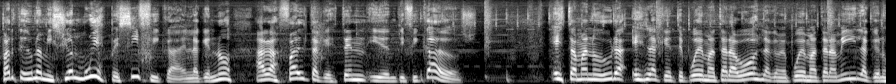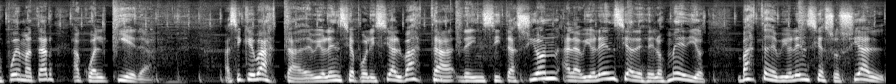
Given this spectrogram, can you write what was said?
parte de una misión muy específica en la que no haga falta que estén identificados. Esta mano dura es la que te puede matar a vos, la que me puede matar a mí, la que nos puede matar a cualquiera. Así que basta de violencia policial, basta de incitación a la violencia desde los medios, basta de violencia social,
